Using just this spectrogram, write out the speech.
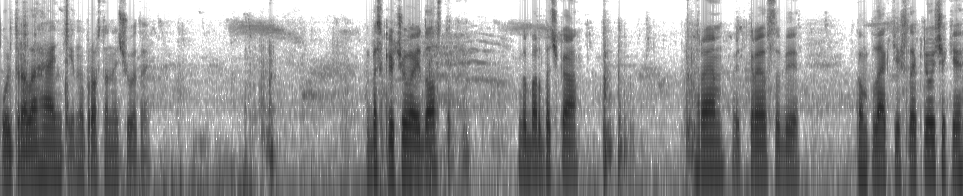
Ультралегенький, ну просто не чути. Безключовий доступ до бардачка. Грем, відкрив собі. В комплекті йшли ключики.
